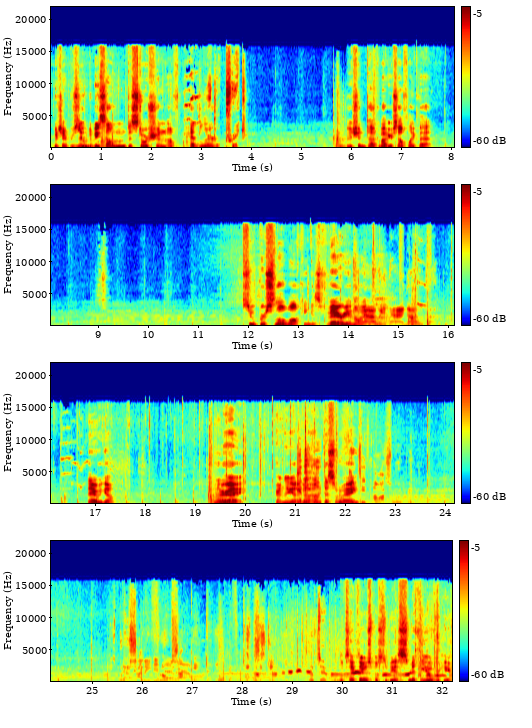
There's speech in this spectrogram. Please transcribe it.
Which I presume to be some distortion of peddler. Little prick. You shouldn't talk about yourself like that. Super slow walking is very annoying. There we go. Alright. Apparently I gotta go out this way. Looks like there's supposed to be a smithy over here.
